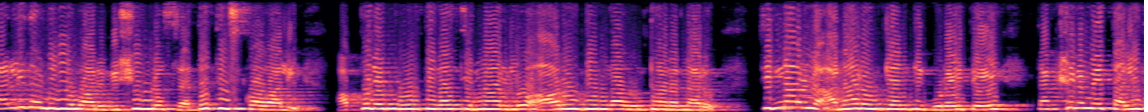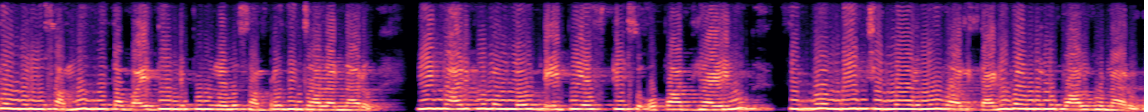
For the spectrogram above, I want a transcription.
తల్లిదండ్రులు వారి విషయంలో శ్రద్ధ తీసుకోవాలి. అప్పుడే పూర్తిగా చిన్నారులు ఆరోగ్యంగా ఉంటారన్నారు. చిన్నారులు అనారోగ్యానికి గురైతే తక్షణమే తల్లిదండ్రులు సంబంధిత వైద్య నిపుణులను సంప్రదించాలన్నారు. ఈ కార్యక్రమంలో డిపిఎస్ కిడ్స్ ఉపాధ్యాయులు సిబ్బంది చిన్నారులు వారి తల్లిదండ్రులు పాల్గొన్నారు.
